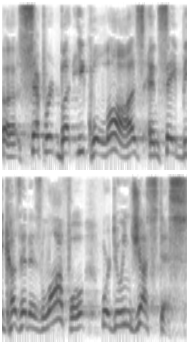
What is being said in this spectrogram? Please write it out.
uh, separate but equal laws, and say, because it is lawful, we're doing justice.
